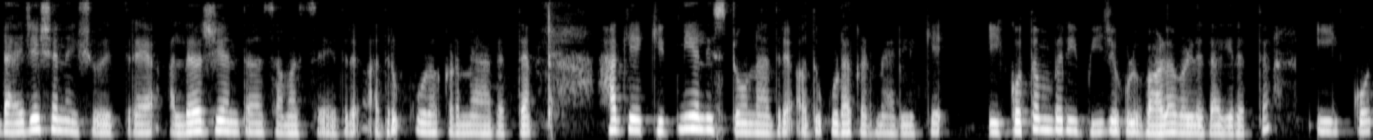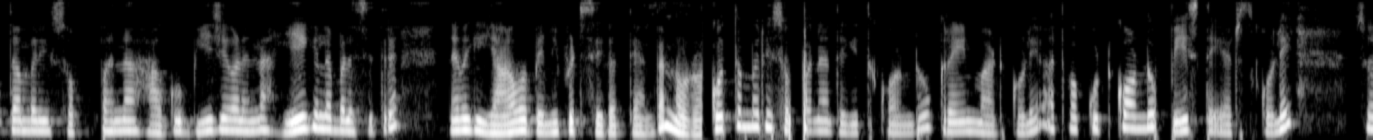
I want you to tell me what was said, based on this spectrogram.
ಡೈಜೆಷನ್ ಇಶ್ಯೂ ಇದ್ದರೆ ಅಲರ್ಜಿ ಅಂತ ಸಮಸ್ಯೆ ಇದ್ದರೆ ಅದ್ರ ಕೂಡ ಕಡಿಮೆ ಆಗುತ್ತೆ. ಹಾಗೆ ಕಿಡ್ನಿಯಲ್ಲಿ ಸ್ಟೋನ್ ಆದರೆ ಅದು ಕೂಡ ಕಡಿಮೆ ಆಗಲಿಕ್ಕೆ ಈ ಕೊತ್ತಂಬರಿ ಬೀಜಗಳು ಭಾಳ ಒಳ್ಳೆಯದಾಗಿರುತ್ತೆ ಈ ಕೊತ್ತಂಬರಿ ಸೊಪ್ಪನ್ನು ಹಾಗೂ ಬೀಜಗಳನ್ನು ಹೇಗೆಲ್ಲ ಬಳಸಿದರೆ ನಮಗೆ ಯಾವ ಬೆನಿಫಿಟ್ ಸಿಗುತ್ತೆ ಅಂತ ನೋಡೋಣ. ಕೊತ್ತಂಬರಿ ಸೊಪ್ಪನ್ನು ತೆಗೆದುಕೊಂಡು ಗ್ರೈಂಡ್ ಮಾಡ್ಕೊಳ್ಳಿ ಅಥವಾ ಕುಟ್ಕೊಂಡು ಪೇಸ್ಟ್ ತಯಾರಿಸ್ಕೊಳ್ಳಿ. ಸೊ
